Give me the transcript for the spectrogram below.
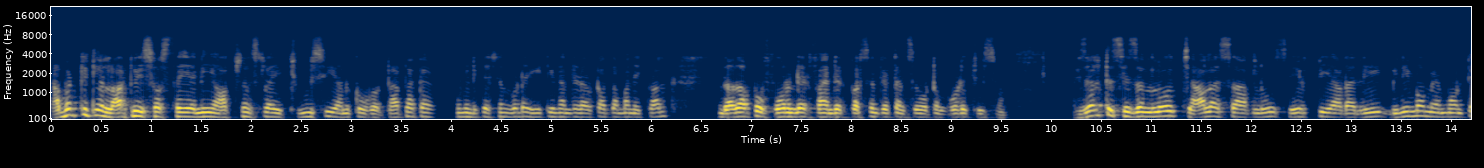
కాబట్టి ఇట్లా లాటరీస్ వస్తాయని ఆప్షన్స్లో చూసి అనుకోకూడదు. టాటా కమ్యూనికేషన్ కూడా eighteen hundred out of the money call. దాదాపు four hundred five hundred percent returns ఇవ్వటం కూడా చూసాం. రిజల్ట్ సీజన్లో చాలా సార్లు సేఫ్టీ ఆడాలి మినిమం అమౌంట్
